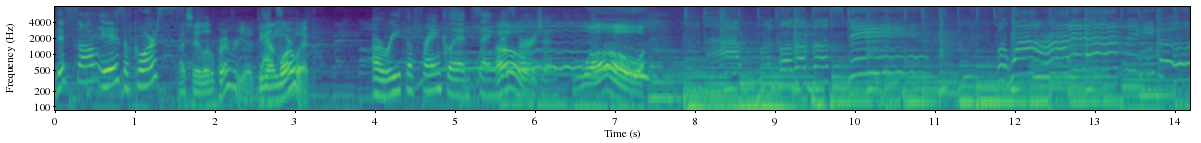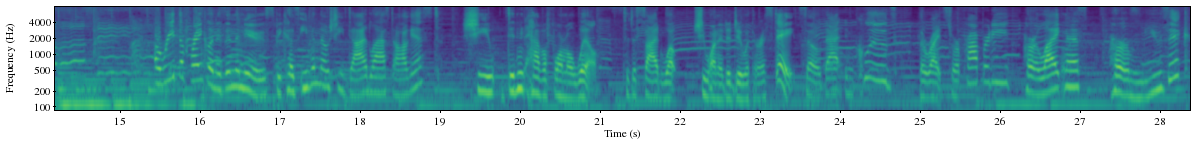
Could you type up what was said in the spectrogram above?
This song is, of course, I say a little prayer for you. Dionne That's Warwick. Aretha Franklin sang this Oh. version. Whoa. Aretha Franklin is in the news because even though she died last August, she didn't have a formal will to decide what she wanted to do with her estate. So that includes the rights to her property, her likeness, her music.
